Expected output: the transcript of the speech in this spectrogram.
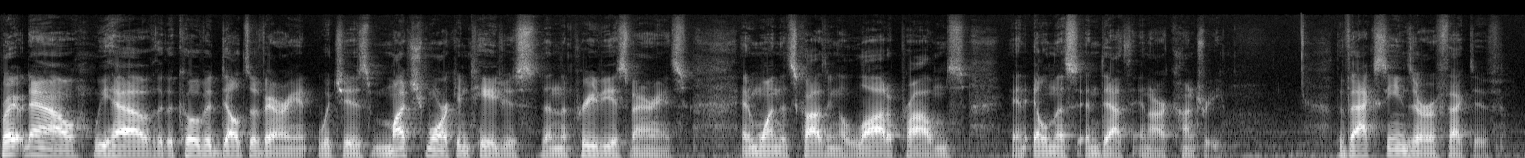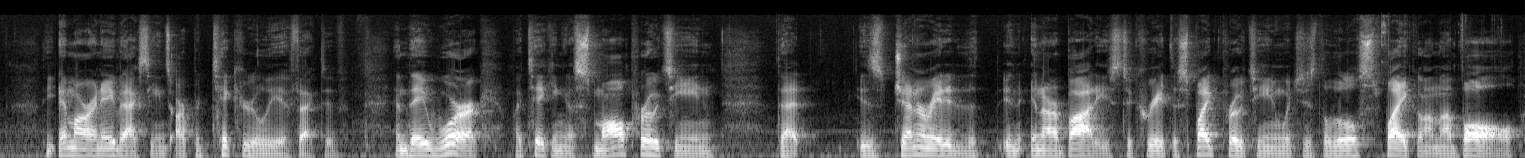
Right now, we have the COVID Delta variant, which is much more contagious than the previous variants, and one that's causing a lot of problems and illness and death in our country. The vaccines are effective. The mRNA vaccines are particularly effective, and they work by taking a small protein that is generated in, in, our bodies to create the spike protein, which is the little spike on a ball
